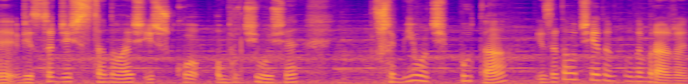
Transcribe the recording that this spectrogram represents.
Y, Wiesz co, gdzieś stanąłeś i szkło obróciło się, przebiło ci buta i zadało ci jeden punkt obrażeń.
